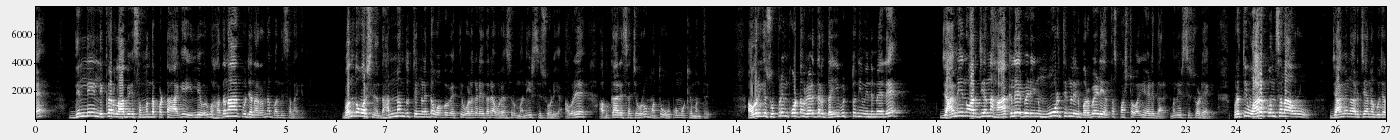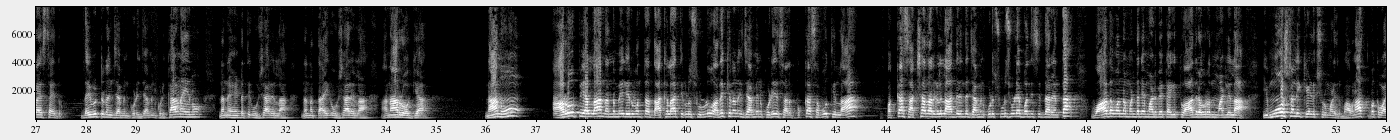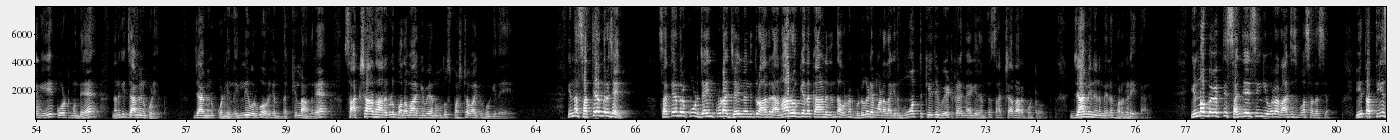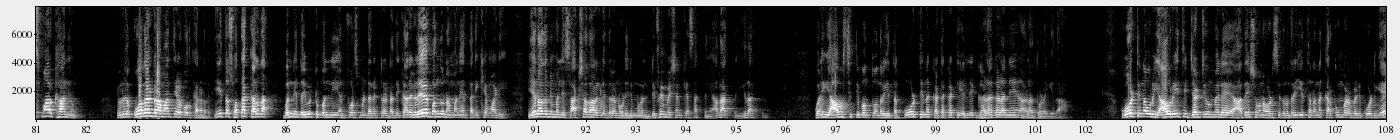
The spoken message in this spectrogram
ದಿಲ್ಲಿ ಲಿಕರ್ ಲಾಬಿಗೆ ಸಂಬಂಧಪಟ್ಟ ಹಾಗೆ ಇಲ್ಲಿವರೆಗೂ ಹದಿನಾಲ್ಕು ಜನರನ್ನು ಬಂಧಿಸಲಾಗಿದೆ. ಒಂದು ವರ್ಷದಿಂದ, ಹನ್ನೊಂದು ತಿಂಗಳಿಂದ ಒಬ್ಬ ವ್ಯಕ್ತಿ ಒಳಗಡೆ ಇದ್ದಾರೆ. ಅವರ ಹೆಸರು ಮನೀಶ್ ಸಿಸೋಡಿಯಾ. ಅವರೇ ಅಬಕಾರಿ ಸಚಿವರು ಮತ್ತು ಉಪಮುಖ್ಯಮಂತ್ರಿ. ಅವರಿಗೆ ಸುಪ್ರೀಂ ಕೋರ್ಟ್ನವ್ರು ಹೇಳಿದ್ದಾರೆ, ದಯವಿಟ್ಟು ನೀವು ಇನ್ನು ಮೇಲೆ ಜಾಮೀನು ಅರ್ಜಿಯನ್ನು ಹಾಕಲೇಬೇಡಿ, ಇನ್ನು ಮೂರು ತಿಂಗಳು ಇಲ್ಲಿ ಬರಬೇಡಿ ಅಂತ ಸ್ಪಷ್ಟವಾಗಿ ಹೇಳಿದ್ದಾರೆ ಮನೀಶ್ ಸಿಸೋಡಿಯಾಗಿ. ಪ್ರತಿ ವಾರಕ್ಕೊಂದ್ಸಲ ಅವರು ಜಾಮೀನು ಅರ್ಜಿಯನ್ನು ಗುಜರಾಯಿಸ್ತಾ ಇದ್ರು. ದಯವಿಟ್ಟು ನಂಗೆ ಜಾಮೀನು ಕೊಡಿ ಜಾಮೀನು ಕೊಡಿ. ಕಾರಣ ಏನು? ನನ್ನ ಹೆಂಡತಿಗೆ ಹುಷಾರಿಲ್ಲ, ನನ್ನ ತಾಯಿಗೆ ಹುಷಾರಿಲ್ಲ, ಅನಾರೋಗ್ಯ. ನಾನು ಆರೋಪಿ ಅಲ್ಲ ನನ್ನ ಮೇಲಿರುವಂಥ ದಾಖಲಾತಿಗಳು ಸುಳ್ಳು, ಅದಕ್ಕೆ ನನಗೆ ಜಾಮೀನು ಕೊಡಿ. ಸರ್, ಪುಕ್ಕ ಸಬೂತಿಲ್ಲ ಪಕ್ಕಾ ಸಾಕ್ಷಾಧಾರಗಳಿಲ್ಲ ಆದ್ದರಿಂದ ಜಾಮೀನು ಕೊಡಿ. ಸುಳ್ಳು ಸುಳ್ಳೇ ಬಂಧಿಸಿದ್ದಾರೆ ಅಂತ ವಾದವನ್ನು ಮಂಡನೆ ಮಾಡಬೇಕಾಗಿತ್ತು, ಆದರೆ ಅವರನ್ನು ಮಾಡಲಿಲ್ಲ. ಇಮೋಷ್ನಲಿ ಕೇಳಲಿಕ್ಕೆ ಶುರು ಮಾಡಿದರು. ಭಾವನಾತ್ಮಕವಾಗಿ ಕೋರ್ಟ್ ಮುಂದೆ ನನಗೆ ಜಾಮೀನು ಕೊಡಿ ಅಂತ. ಜಾಮೀನು ಕೊಡಲಿಲ್ಲ. ಇಲ್ಲಿವರೆಗೂ ಅವರಿಗೆ ದಕ್ಕಿಲ್ಲ ಅಂದರೆ ಸಾಕ್ಷ್ಯಾಧಾರಗಳು ಬಲವಾಗಿವೆ ಅನ್ನುವುದು ಸ್ಪಷ್ಟವಾಗಿ ಹೋಗಿದೆ. ಇನ್ನು ಸತ್ಯೇಂದ್ರ ಜೈನ್. ಸತ್ಯೇಂದ್ರ ಕೂಡ ಜೈನ್ ಕೂಡ ಜೈಲಿನಲ್ಲಿದ್ದರು ಆದರೆ ಅನಾರೋಗ್ಯದ ಕಾರಣದಿಂದ ಅವ್ರನ್ನ ಬಿಡುಗಡೆ ಮಾಡಲಾಗಿದೆ. ಮೂವತ್ತು ಕೆ ಜಿ ವೇಟ್ ಕಡಿಮೆ ಆಗಿದೆ ಅಂತ ಸಾಕ್ಷ್ಯಾಧಾರ ಕೊಟ್ಟರು. ಜಾಮೀನಿನ ಮೇಲೆ ಹೊರಗಡೆ ಇದ್ದಾರೆ. ಇನ್ನೊಬ್ಬ ವ್ಯಕ್ತಿ ಸಂಜಯ್ ಸಿಂಗ್ ಇವರ ರಾಜ್ಯಸಭಾ ಸದಸ್ಯ. ಈತ ತೀಸ್ಮಾರ್ ಖಾನ್ ಇವನು. ಇವನಿಗೆ ಕೋದಂಡ್ರಾಮ ಅಂತ ಹೇಳ್ಬೋದು ಕನ್ನಡದಲ್ಲಿ. ಈತ ಸ್ವತಃ ಕರೆದ, ಬನ್ನಿ, ದಯವಿಟ್ಟು ಬನ್ನಿ ಎನ್ಫೋರ್ಸ್ಮೆಂಟ್ ಡೈರೆಕ್ಟರೇಟ್ ಅಧಿಕಾರಿಗಳೇ ಬಂದು ನಮ್ಮ ಮನೆ ತನಿಖೆ ಮಾಡಿ. ಏನಾದರೂ ನಿಮ್ಮಲ್ಲಿ ಸಾಕ್ಷ್ಯಾಧಾರಗಳಿದ್ದರೆ ನೋಡಿ, ನಿಮ್ಮ ಮೇಲೆ ಡಿಫೆಮೇಷನ್ ಕೇಸ್ ಹಾಕ್ತೀನಿ ಅದು ಹಾಕ್ತೀನಿ ಇದು ಕೊನೆಗೆ ಯಾವ ಸ್ಥಿತಿ ಬಂತು ಅಂದರೆ ಈತ ಕೋರ್ಟಿನ ಕಟಕಟಿಯಲ್ಲಿ ಗಳಗಳನೇ ಅಳತೊಡಗಿದ. ಕೋರ್ಟಿನವರು ಯಾವ ರೀತಿ ಜಡ್ಜ್ ಇವನ ಮೇಲೆ ಆದೇಶವನ್ನು ಹೊರಡಿಸಿದ್ರು ಅಂದರೆ ಈತನನ್ನು ಕರ್ಕೊಂಬರಬೇಡಿ ಕೋರ್ಟ್ಗೆ.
